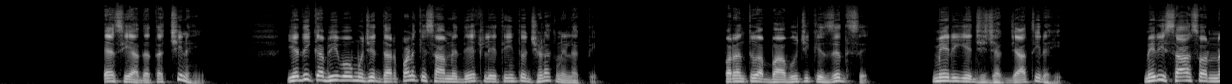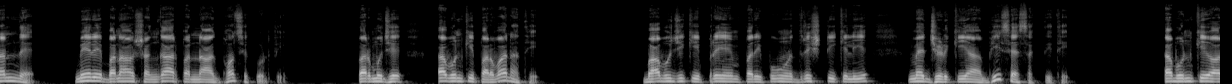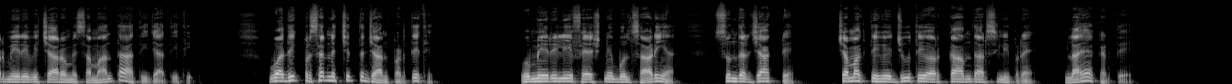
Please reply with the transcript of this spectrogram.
ऐसी आदत अच्छी नहीं। यदि कभी वो मुझे दर्पण के सामने देख लेती तो झिड़कने लगती। परंतु अब बाबूजी की जिद से मेरी ये झिझक जाती रही। मेरी सास और नंदे मेरे बनाव श्रृंगार पर नाग भौं से कुटती, पर मुझे अब उनकी परवाह न थी। बाबूजी की प्रेम परिपूर्ण दृष्टि के लिए मैं झिड़कियाँ भी सह सकती थी। अब उनके और मेरे विचारों में समानता आती जाती थी। वो अधिक प्रसन्न चित्त जान पड़ते थे। वो मेरे लिए फैशनेबल साड़ियाँ, सुंदर जाकटें, चमकते हुए जूते और कामदार स्लीपरें लाया करते।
